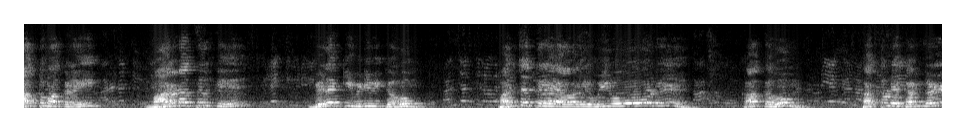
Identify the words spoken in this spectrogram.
ஆத்துமாக்களை மரணத்திற்கு விலக்கி விடுவிக்கவும் பஞ்சத்திலே அவர்களை உயிரோடு காக்கவும் கர்த்தருடைய கண்கள்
